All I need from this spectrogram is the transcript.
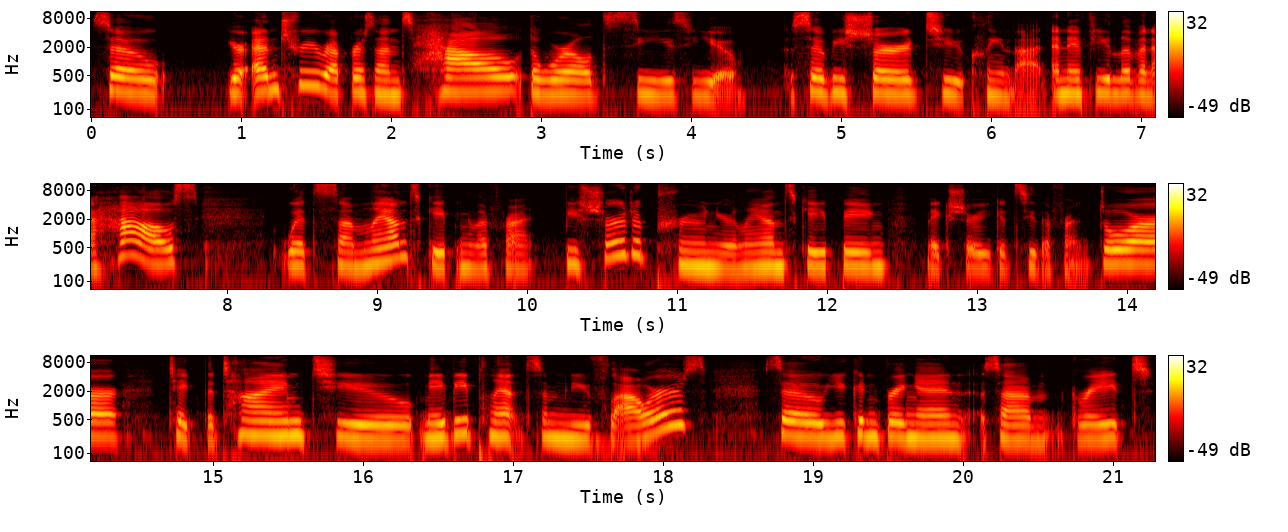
So your entry represents how the world sees you. So be sure to clean that. And if you live in a house, with some landscaping in the front, be sure to prune your landscaping. Make sure you can see the front door. Take the time to maybe plant some new flowers. So you can bring in some great,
